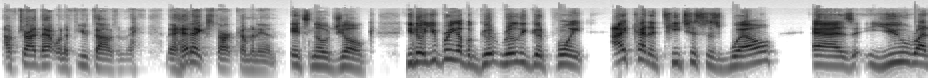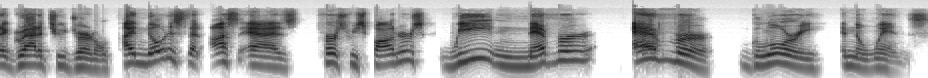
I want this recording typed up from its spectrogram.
I've tried that one a few times, man the headaches start coming in. It's no joke. You know, you bring up a good, really good point. I kind of teach this as well as you write a gratitude journal. I noticed that us as first responders, we never, ever glory in the wins.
